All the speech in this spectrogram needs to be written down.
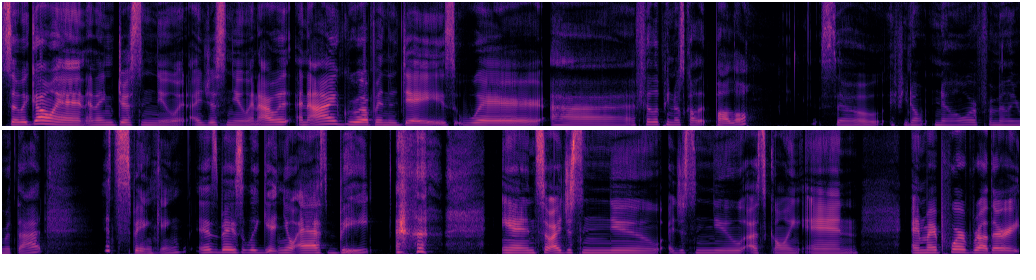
So we go in, and I just knew it. I just knew, and I was, and I grew up in the days where uh, Filipinos call it palo, so if you don't know or familiar with that, it's spanking. It's basically getting your ass beat. and so I just knew, I just knew us going in. And my poor brother,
